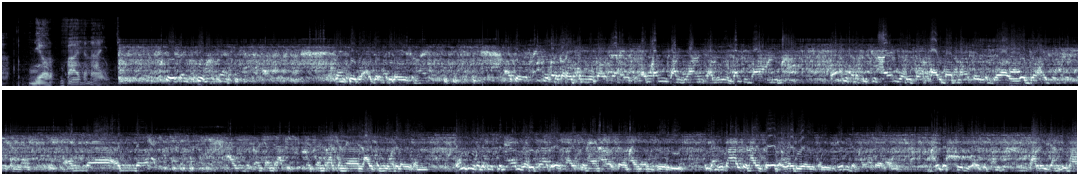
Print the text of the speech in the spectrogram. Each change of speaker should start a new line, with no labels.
uh, your final name.
Okay, thank you, my friend. Thank you for the motivation. okay, thank you for the correction you call M1, Saliwan, Saliwan, Katiba, Lima. Thank you for the 59, your report, I and with the, contraction life new modulation Thank you for the question and your report is my question and also my name is Jerry. Ikan kita tonight on a radio solution the my experience is some comparison to my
